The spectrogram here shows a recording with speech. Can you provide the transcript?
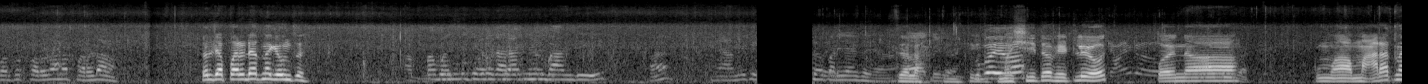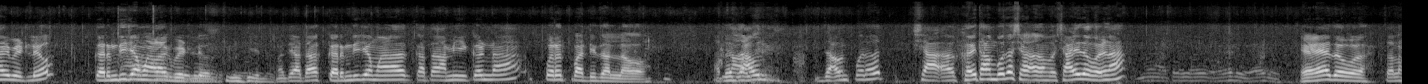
परडा ना परडा. चल त्या परड्यात घेऊन चल. आप्पा म्हशी तिकडे घरात नेऊन बांधली. आणि आम्ही तिकडे पर्याय करूया. चला. म्हशी तर भेटले होत पण अं, मा- मारात नाही भेटले हो. करंदीच्या माळाक भेटले होत. मग ते आता करंदीच्या माळाक आता आम्ही इकडनं परत पाठी चालला हो. आता जाऊन जाऊन परत शा खय थांबवतो शा शाळेजवळ ना? हेळ्याजवळ चला.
